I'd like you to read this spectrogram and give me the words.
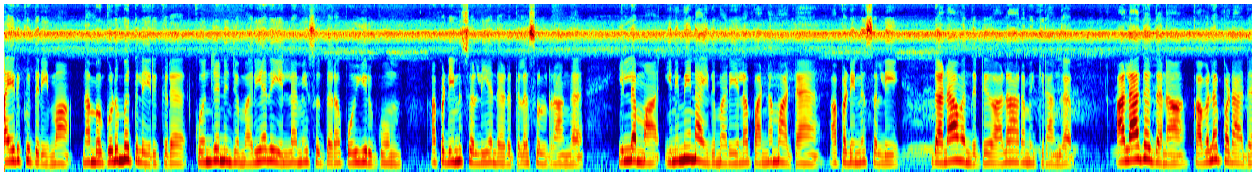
ஆயிருக்கும் தெரியுமா? நம்ம குடும்பத்தில் இருக்கிற கொஞ்சம் நெஞ்ச மரியாதை எல்லாமே சுத்தராக போயிருக்கும் அப்படின்னு சொல்லி அந்த இடத்துல சொல்கிறாங்க இல்லைம்மா இனிமேல் நான் இது மாதிரியெல்லாம் பண்ண மாட்டேன் அப்படின்னு சொல்லி தனா வந்துட்டு அழ ஆரம்பிக்கிறாங்க. அழாத தனா கவலைப்படாத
